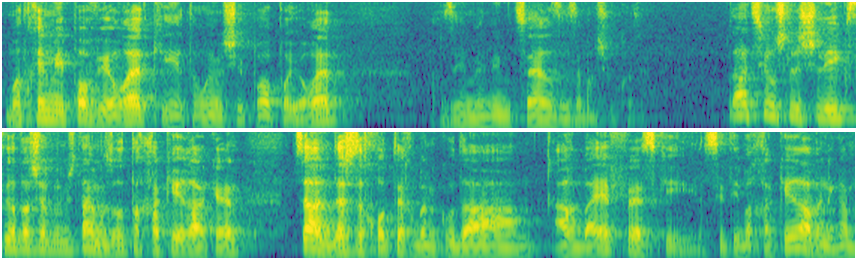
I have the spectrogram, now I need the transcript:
הוא מתחיל מפה ויורד, כי אתם רואים שפה פה יורד, אז אם אני מצייר את זה, זה משהו כזה. זה הציור שלי של x גדול שווה מ-2, אז זאת החקירה, כן? בסדר, אני יודע שזה חותך בנקודה 4-0, כי עשיתי בחקירה, ואני גם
